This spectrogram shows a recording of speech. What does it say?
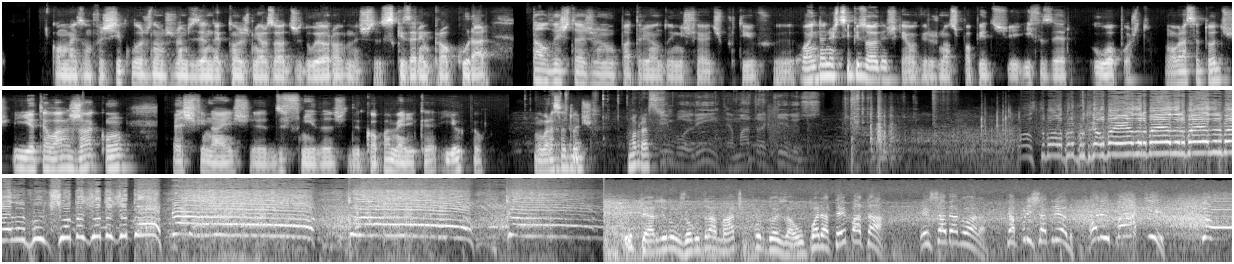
com mais um fascículo. Hoje não vos vamos dizer onde é que estão os melhores odds do Euro, mas se quiserem procurar, talvez estejam no Patreon do Hemisfério Desportivo, eh, ou ainda nestes episódios, que é ouvir os nossos palpites e, fazer o oposto. Um abraço a todos e até lá, já com as finais eh, definidas de Copa América e Europeu. Um abraço a todos. Um abraço. Pimbolim é matraquilhos. Posse de bola para Portugal, vai Éder, vai Éder, vai Éder, vai Éder, foi, chuta, chuta, chutou! Gol! Gol! E perde num jogo dramático por 2 a 1 Pode até empatar. Quem sabe agora? Capricha Adriano. Olha o empate! Gol!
